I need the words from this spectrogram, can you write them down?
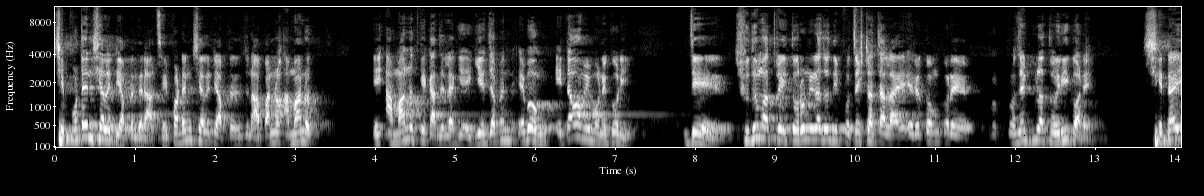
সেই পটেনশিয়ালিটি আপনাদের আছে। এই পটেনশিয়ালিটি আপনাদের জন্য আপান্ন আমানত এই আমানতকে কাজে লাগিয়ে এগিয়ে যাবেন এবং এটাও আমি মনে করি যে শুধুমাত্র এই তরুণীরা যদি প্রচেষ্টা চালায়, এরকম করে প্রজেক্টগুলো তৈরি করে, সেটাই,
